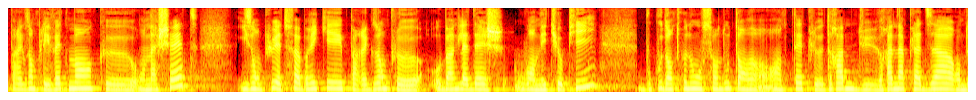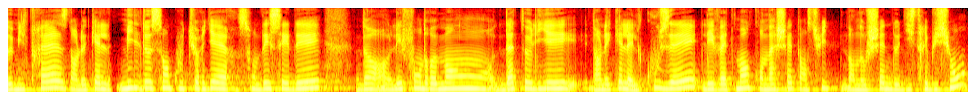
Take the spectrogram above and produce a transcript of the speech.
par exemple, les vêtements qu'on achète, ils ont pu être fabriqués, par exemple, au Bangladesh ou en Éthiopie. Beaucoup d'entre nous ont sans doute en, tête le drame du Rana Plaza en 2013, dans lequel 1200 couturières sont décédées dans l'effondrement d'ateliers dans lesquels elles cousaient les vêtements qu'on achète ensuite dans nos chaînes de distribution.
